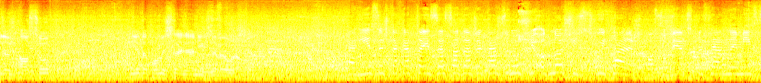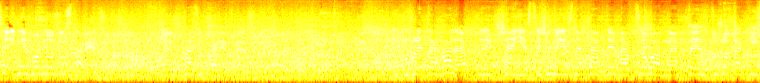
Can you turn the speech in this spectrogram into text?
ilość osób nie do pomyślenia nigdzie w Europie. Tak, jest też taka tutaj zasada, że każdy musi odnosić swój talerz po sobie w specjalne miejsce i nie wolno zostawiać. To jest bardzo fajne też. I w ogóle ta hala, w której dzisiaj jesteśmy, jest naprawdę bardzo ładna. Tutaj jest dużo takich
